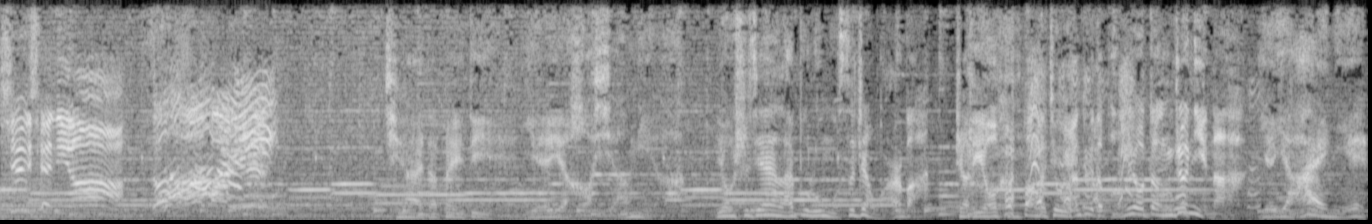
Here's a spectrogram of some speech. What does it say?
谢谢你啊！走好，马林。亲爱的贝蒂，爷爷好想你了。有时间来布鲁姆斯镇玩吧，这里有很棒的救援队的朋友等着你呢。爷爷爱你。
